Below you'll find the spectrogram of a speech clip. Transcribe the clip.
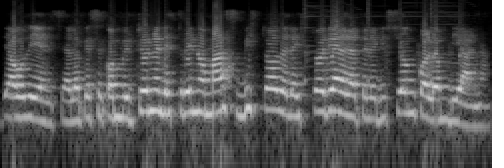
de audiencia, lo que se convirtió en el estreno más visto de la historia de la televisión colombiana.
